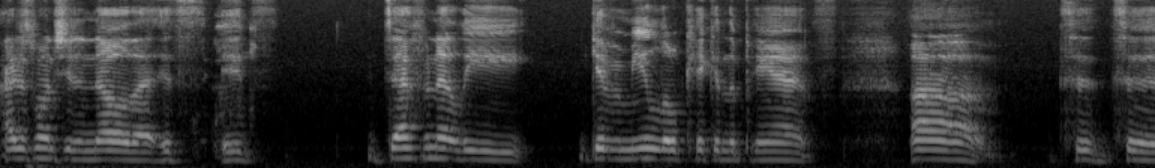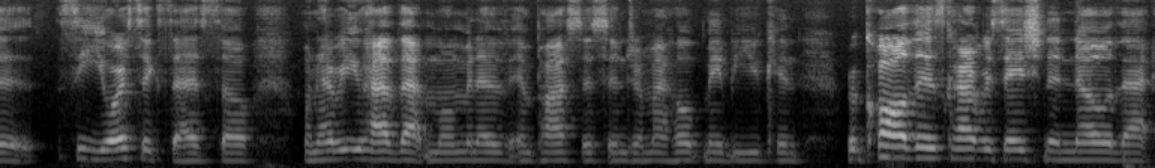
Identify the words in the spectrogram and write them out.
I just want you to know that it's it's definitely giving me a little kick in the pants um, to to see your success. So whenever you have that moment of imposter syndrome, I hope maybe you can recall this conversation and know that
